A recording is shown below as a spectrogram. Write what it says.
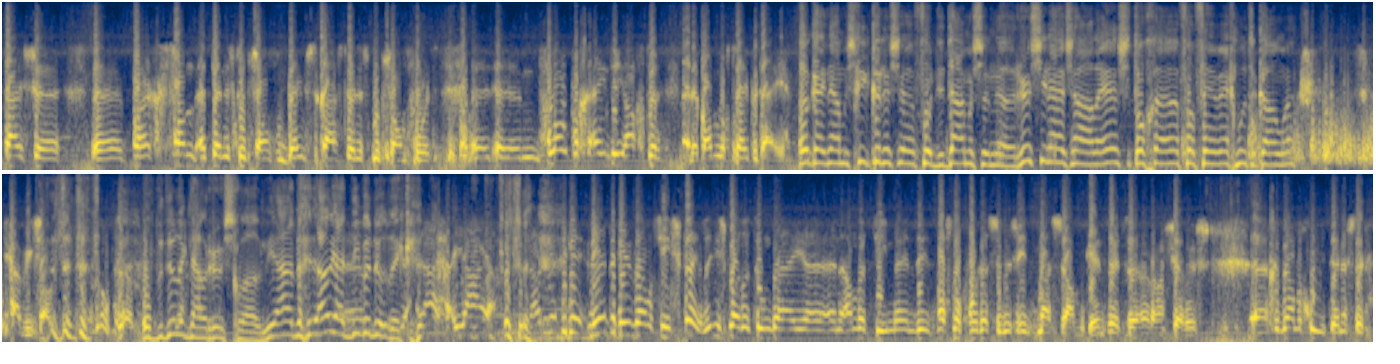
thuispark van het tennisclub Zandvoort, Beemsterkaas tennisclub Zandvoort. Eh, ehm, voorlopig 1-3 achter en er komen nog twee partijen. Oké, nou misschien kunnen ze voor de dames een eh, rustje in huis halen, hè? Ze toch eh, van ver weg moeten komen. Ja, wie zal Of bedoel ik nou rust gewoon? Ja, oh ja, die bedoel ik. Ja, ja, ja. Nou, die heb ik, die heb ik even wel eens zien spelen. Die speelde toen bij eh, een ander team. En dit was was nog voordat ze dus internationaal bekend werd, Arantxa Rus. Geweldig goede tennister,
